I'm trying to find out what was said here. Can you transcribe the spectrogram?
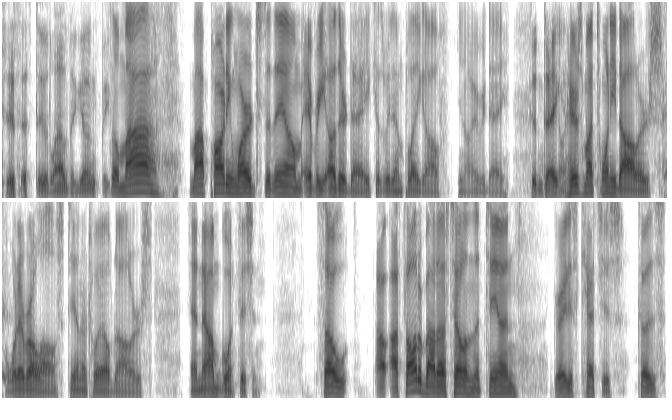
to, to a lot of the young people. so my my parting words to them every other day because we didn't play golf, you know, every day. Couldn't take you know, it. here's my twenty dollars, whatever I lost, ten or twelve dollars, and now I'm going fishing. So I, I thought about us telling the ten greatest catches because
